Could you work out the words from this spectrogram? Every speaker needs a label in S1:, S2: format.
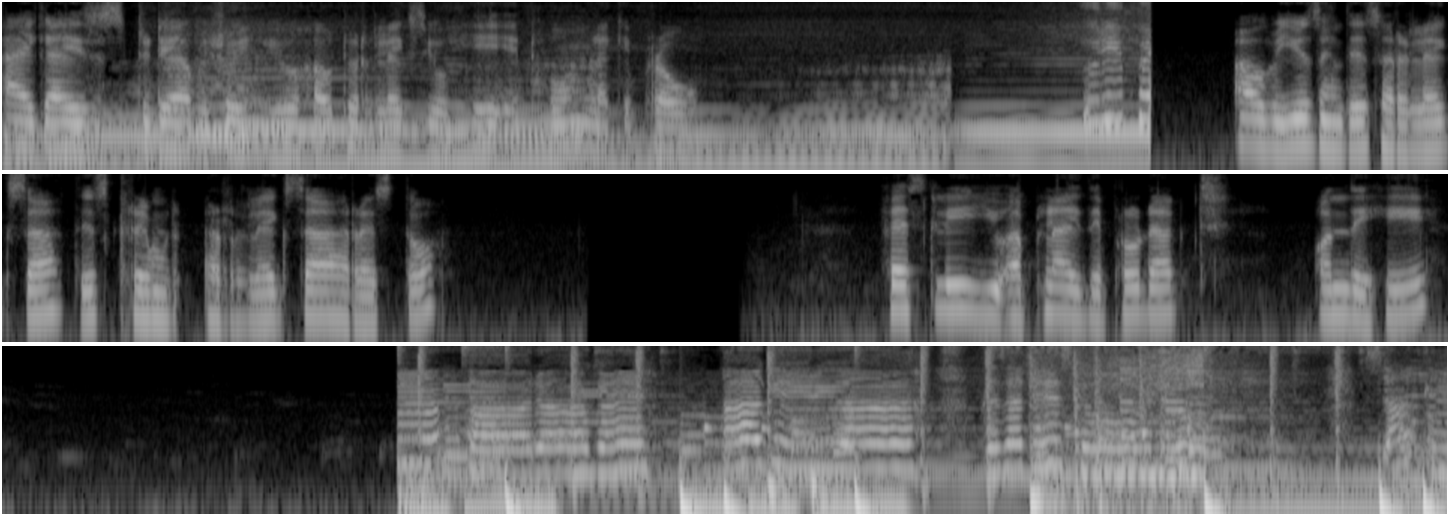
S1: hi guys. Today i'll be showing you how to relax your hair at home like a pro. I'll be using this relaxer this cream relaxer resto. Firstly you apply the product on the hair. I just don't know Something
